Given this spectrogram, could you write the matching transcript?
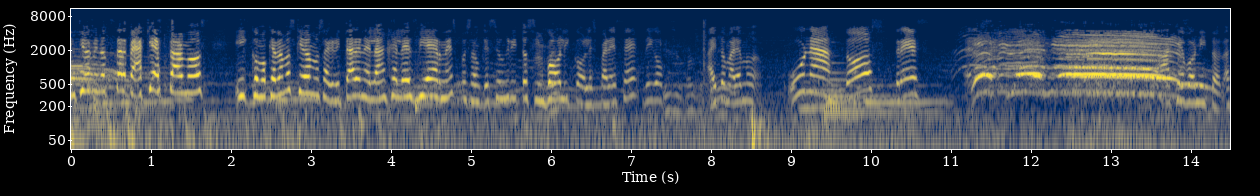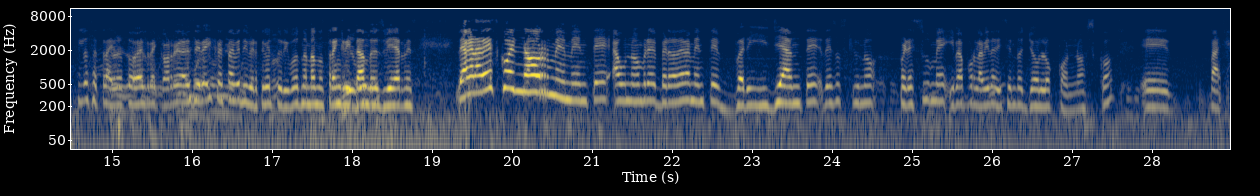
21 minutos tarde, aquí estamos. Y como quedamos que íbamos a gritar en el ángel es viernes, pues aunque sea un grito simbólico, ¿les parece? Digo, ahí tomaremos una, dos, tres. Ah, qué bonito. Así los he traído todo el recorrido. Decir, hijo, está bien divertido el turibús, nada más nos traen gritando, es viernes. Le agradezco enormemente a un hombre verdaderamente brillante, de esos que uno presume y va por la vida diciendo yo lo conozco. Eh, vaya,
